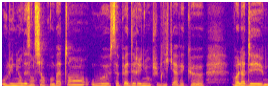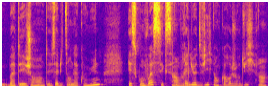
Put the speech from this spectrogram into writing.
ou l'Union des anciens combattants, ou euh, ça peut être des réunions publiques avec euh, voilà, des, bah, des gens, des habitants de la commune. Et ce qu'on voit, c'est que c'est un vrai lieu de vie encore aujourd'hui. Enfin,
